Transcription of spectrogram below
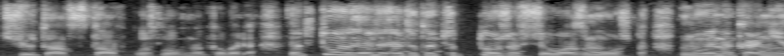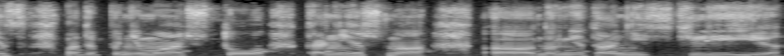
чью-то отставку, условно говоря. Это это, это, это тоже все возможно. Ну и, наконец, надо понимать, что, конечно, э, нагнетание истерии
